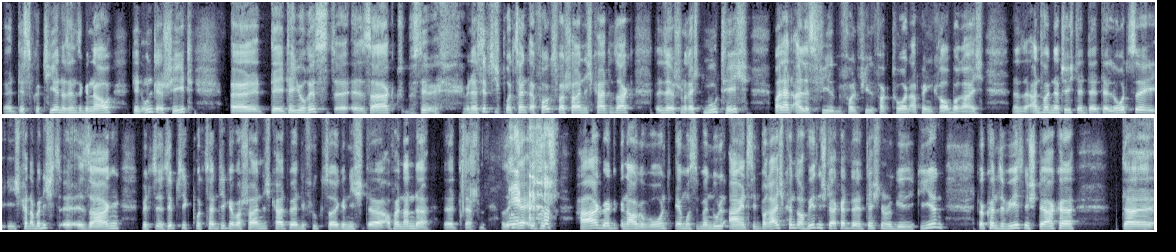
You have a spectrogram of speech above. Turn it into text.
äh, diskutieren. Da sehen Sie genau den Unterschied. Äh, der, der, Jurist äh, sagt, wenn er 70 Prozent Erfolgswahrscheinlichkeiten sagt, dann ist er schon recht mutig, weil er hat alles viel von vielen Faktoren abhängig Graubereich. Dann antwortet natürlich der, der, der Lotse, ich kann aber nicht äh, sagen, mit 70-prozentiger Wahrscheinlichkeit werden die Flugzeuge nicht äh, aufeinander äh, treffen. Also er ist es Hage genau gewohnt, er muss immer 0,1. Den Bereich können Sie auch wesentlich stärker technologisieren. Da können Sie wesentlich stärker da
